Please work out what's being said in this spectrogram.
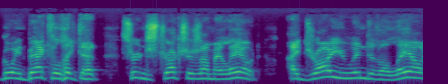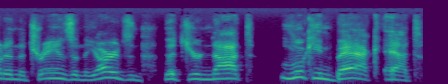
Going back to like that certain structures on my layout, I draw you into the layout and the trains and the yards, and that you're not looking back at.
